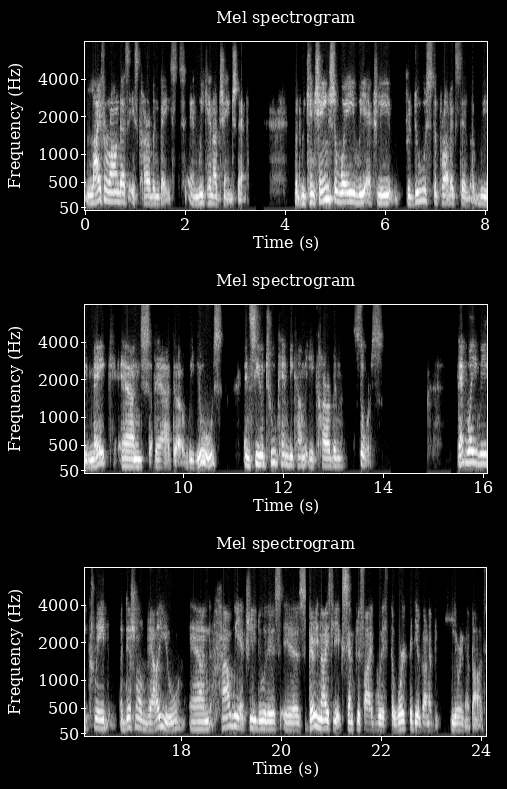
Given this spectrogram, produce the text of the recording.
Life around us is carbon based, and we cannot change that but we can change the way we actually produce the products that we make and that uh, we use. And CO2 can become a carbon source. That way, we create additional value. And how we actually do this is very nicely exemplified with the work that you're going to be hearing about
